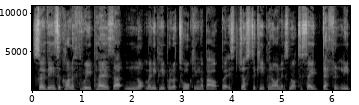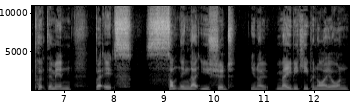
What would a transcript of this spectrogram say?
So these are kind of three players that not many people are talking about, but it's just to keep an eye on. It's not to say definitely put them in, but it's something that you should, you know, maybe keep an eye on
